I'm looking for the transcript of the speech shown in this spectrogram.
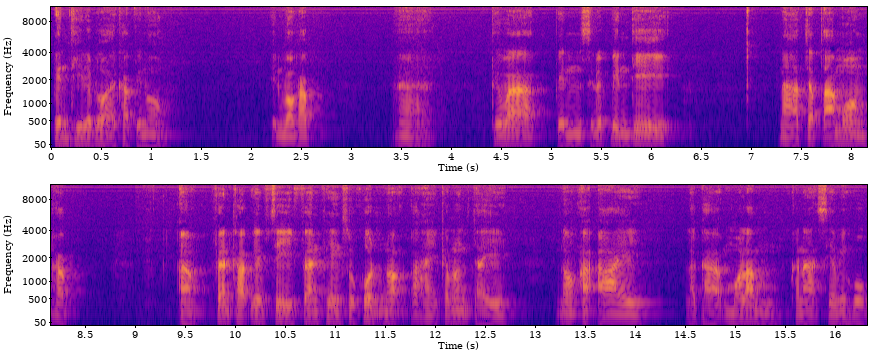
เป็นทีเรียบร้อยครับพี่น้อง เห็นบ่ครับอ่าถือว่าเป็นศิลปินที่น่าจับตามองครับ อ่าแฟนคลับ FC แฟนเพลงสุคนเนาะก็ให้กำลังใจน้องอาอาย แล้วก็หมอลำคณะเสียมิหก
